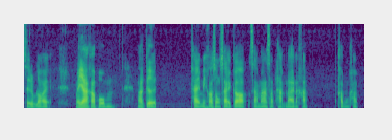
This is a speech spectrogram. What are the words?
เสร็จเรียบร้อย ไม่ยากครับผม ถ้าเกิดใครมีข้อสงสัยก็สามารถสอบถามได้นะครับ ขอบคุณครับ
